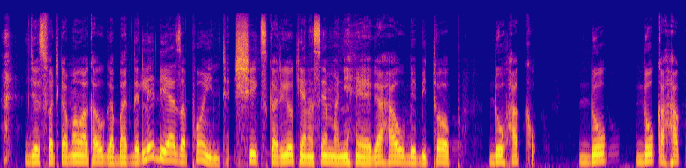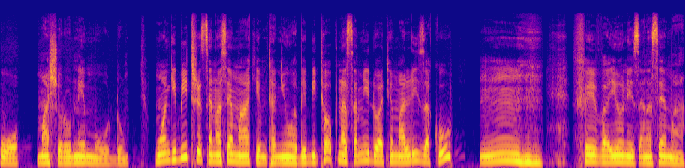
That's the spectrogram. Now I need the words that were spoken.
Josephat Kamau akauga but the lady has a point. Shix Karaoke anasema ni hega hau baby top do hako do doka hakwo mashoro ne mudu. Mwangi Beatrice anasema haki mtaniua baby top na Samido atimaliza ku Mm. Favor Eunice anasema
